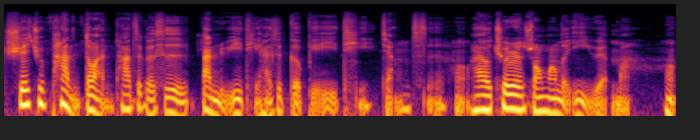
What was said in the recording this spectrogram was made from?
先去判断他这个是伴侣议题还是个别议题这样子，嗯，还有确认双方的意愿嘛，嗯，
